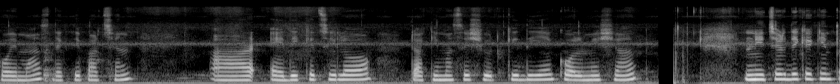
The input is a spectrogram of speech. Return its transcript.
কই মাছ, দেখতে পাচ্ছেন। আর এদিকে ছিল টাকি মাছের শুটকি দিয়ে কলমি শাক। নিচের দিকে কিন্তু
